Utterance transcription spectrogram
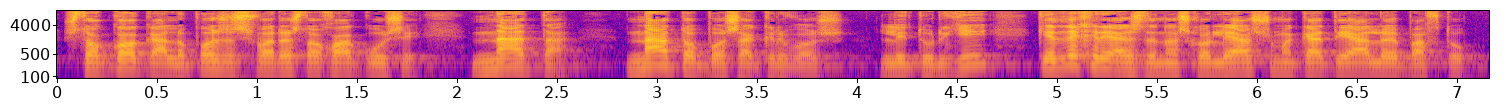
στο κόκαλο. Πόσες φορές το έχω ακούσει. Να τα. Να το πώς ακριβώς λειτουργεί και δεν χρειάζεται να σχολιάσουμε κάτι άλλο επ' αυτού.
